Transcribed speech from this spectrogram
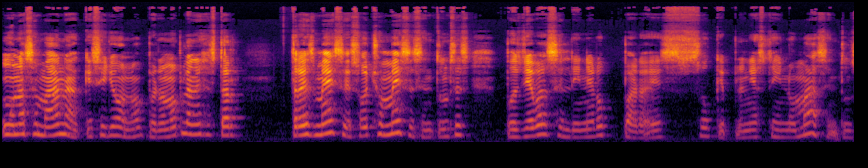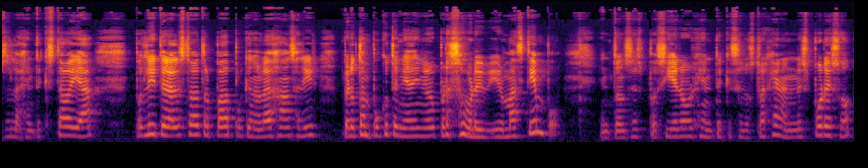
una semana, qué sé yo, ¿no? Pero no planeas estar tres meses, ocho meses, entonces pues llevas el dinero para eso que planeaste y no más. Entonces la gente que estaba allá, pues literal estaba atrapada porque no la dejaban salir, pero tampoco tenía dinero para sobrevivir más tiempo. Entonces pues sí era urgente que se los trajeran. Es por eso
